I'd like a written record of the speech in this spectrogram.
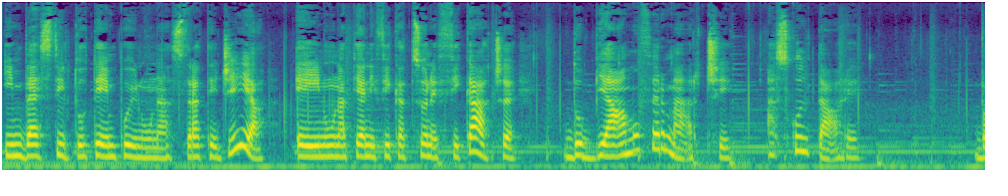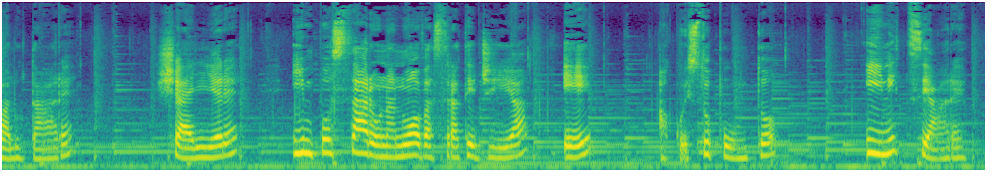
Investi il tuo tempo in una strategia e in una pianificazione efficace. Dobbiamo fermarci, ascoltare, valutare, scegliere, impostare una nuova strategia e a questo punto iniziare.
